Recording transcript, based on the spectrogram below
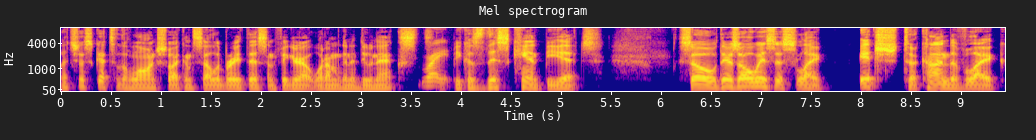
let's just get to the launch so I can celebrate this and figure out what I'm going to do next. Right. Because this can't be it. So there's always this like itch to kind of like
